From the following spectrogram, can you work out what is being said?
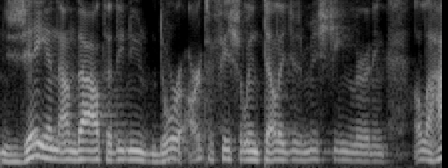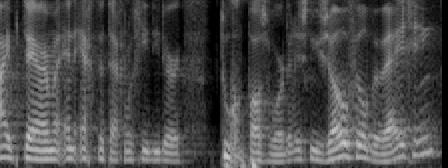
zeeën aan data die nu door artificial intelligence, machine learning, alle hype-termen en echte technologie die er toegepast worden. Er is nu zoveel beweging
